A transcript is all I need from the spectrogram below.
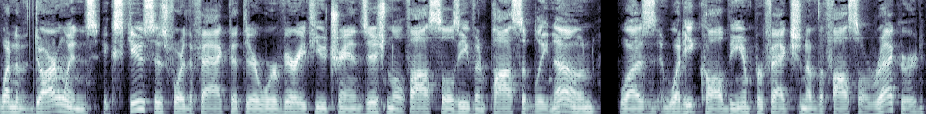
One of Darwin's excuses for the fact that there were very few transitional fossils even possibly known was what he called the imperfection of the fossil record.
